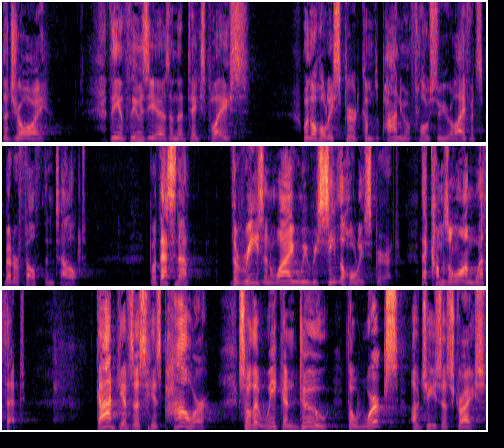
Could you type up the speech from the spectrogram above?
the joy, the enthusiasm that takes place when the Holy Spirit comes upon you and flows through your life. It's better felt than told. But that's not the reason why we receive the Holy Spirit. That comes along with it. God gives us His power so that we can do the works of Jesus Christ,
